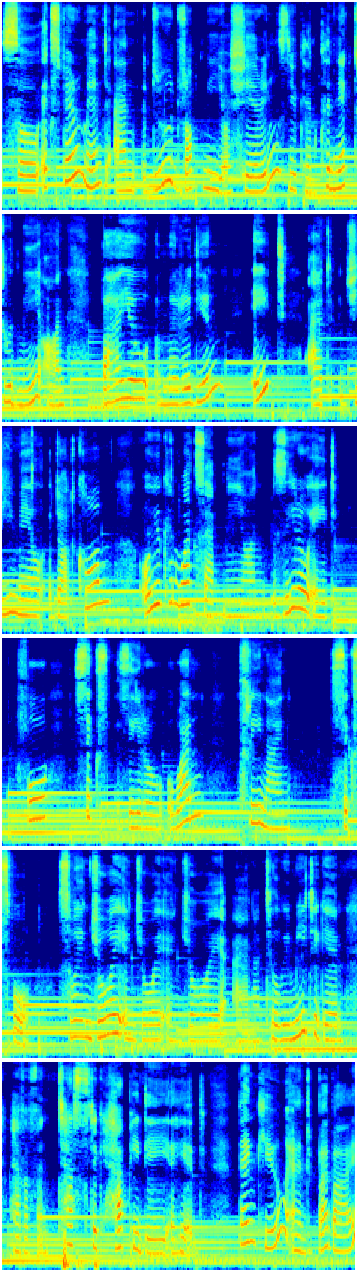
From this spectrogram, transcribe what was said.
So experiment and do drop me your sharings. You can connect with me on biomeridian8 at gmail.com or you can WhatsApp me on 0846013964. So enjoy, enjoy, enjoy, and until we meet again, have a fantastic, happy day ahead. Thank you, and bye bye.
